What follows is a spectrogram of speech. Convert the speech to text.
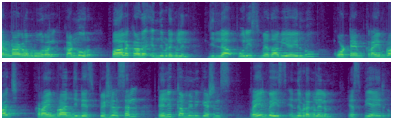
എറണാകുളം റൂറൽ കണ്ണൂർ പാലക്കാട് എന്നിവിടങ്ങളിൽ ജില്ലാ പോലീസ് മേധാവിയായിരുന്നു. കോട്ടയം ക്രൈംബ്രാഞ്ച് ക്രൈംബ്രാഞ്ചിന്റെ സ്പെഷ്യൽ സെൽ ടെലികമ്മ്യൂണിക്കേഷൻസ് റെയിൽവേസ് എന്നിവിടങ്ങളിലും എസ് ആയിരുന്നു.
